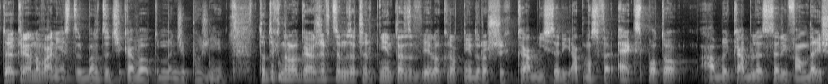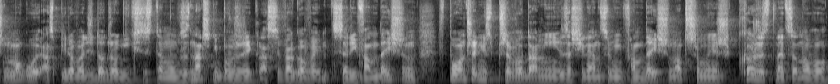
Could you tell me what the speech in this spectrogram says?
To ekranowanie jest też bardzo ciekawe, o tym będzie później. To technologia żywcem zaczerpnięta z wielokrotnie droższych kabli serii Atmosphere X po to, aby kable serii Foundation mogły aspirować do drogich systemów znacznie powyżej klasy wagowej. Serii Foundation w połączeniu z przewodami zasilającymi Foundation otrzymujesz korzystne cenowo,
